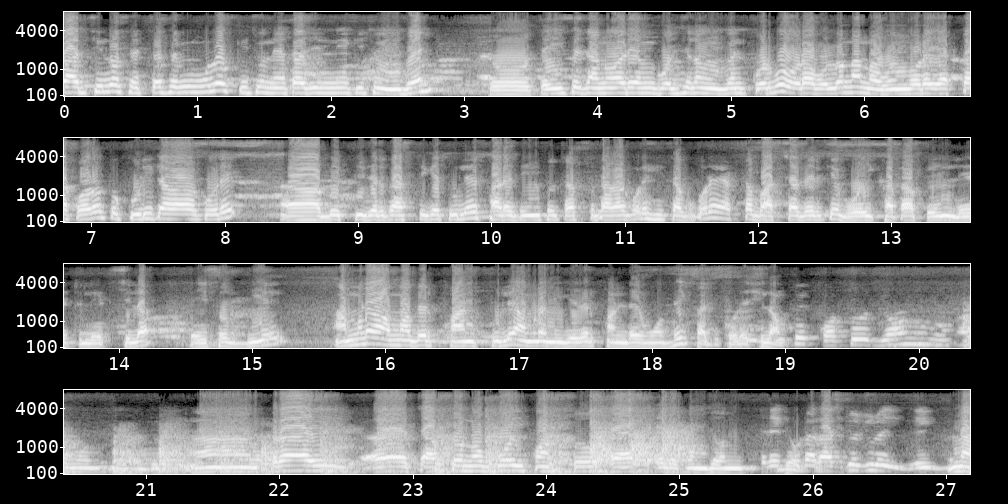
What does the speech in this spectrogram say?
কাজ ছিল স্বেচ্ছাসেবীমূলক কিছু নেতাজির নিয়ে কিছু ইভেন্ট তো তেইশে জানুয়ারি আমি বলছিলাম ইভেন্ট করব ওরা বলল না নভেম্বরে একটা করো। তো কুড়ি টাকা করে ব্যক্তিদের কাছ থেকে তুলে সাড়ে তিনশো চারশো টাকা করে হিসাব করে একটা বাচ্চাদেরকে বই খাতা পেন লেট লেট ছিল এইসব দিয়ে আমরা আমাদের ফান্ড তুলে আমরা নিজেদের ফান্ডের মধ্যেই কাজ করেছিলাম। কতজন প্রায় চারশো নব্বই পাঁচশো এক এরকম জন রাজ্য জুড়েই না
